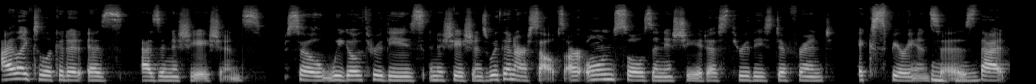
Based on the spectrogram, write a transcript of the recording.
i like to look at it as as initiations. So we go through these initiations within ourselves. Our own souls initiate us through these different experiences mm-hmm. that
